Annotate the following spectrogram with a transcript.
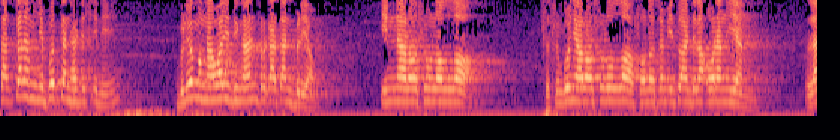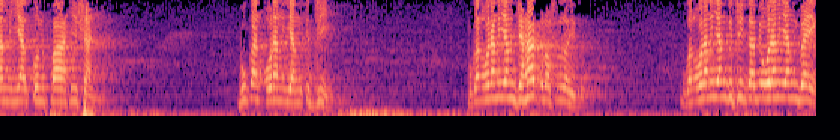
tatkala menyebutkan hadis ini beliau mengawali dengan perkataan beliau inna rasulullah. Sesungguhnya rasulullah sallallahu alaihi wasallam itu adalah orang yang lam yakun fahishan bukan orang yang keji. Bukan orang yang jahat Rasulullah itu. Bukan orang yang keji tapi orang yang baik.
